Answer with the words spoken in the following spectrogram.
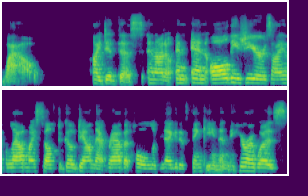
wow i did this and i don't and and all these years i have allowed myself to go down that rabbit hole of negative thinking and here i was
